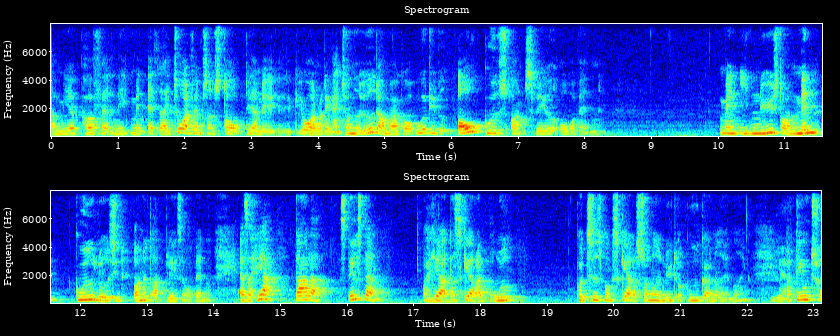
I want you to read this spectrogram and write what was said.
der er mere påfaldende, ikke? men at der i 92'erne står det her med, øh, jorden var dengang tomhed øde, der var mørk over urdybet, og Guds ånd svævede over vandene. Men i den nye står der, men Gud lod sit åndedræt blæse over vandet. Altså her, der er der stillstand, og her, der sker der et brud. På et tidspunkt sker der så noget nyt, og Gud gør noget andet. Ikke? Ja. Og det er jo to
